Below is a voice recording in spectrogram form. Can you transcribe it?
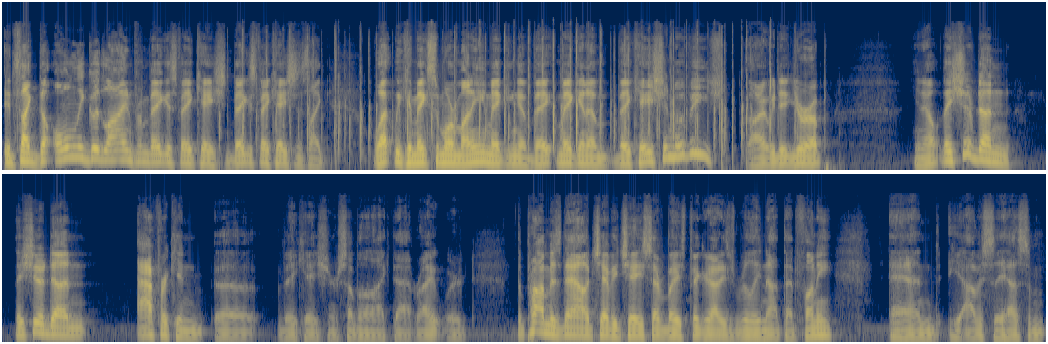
It's like the only good line from Vegas Vacation. Vegas Vacation is like, what? We can make some more money making a va- making a vacation movie. All right, we did Europe. You know, they should have done. They should have done African uh, vacation or something like that, right? Where the problem is now Chevy Chase. Everybody's figured out he's really not that funny, and he obviously has some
